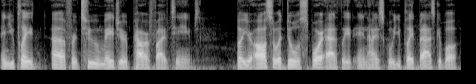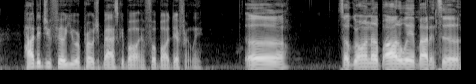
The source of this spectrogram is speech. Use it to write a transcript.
and you played uh, for two major Power Five teams. But you're also a dual sport athlete in high school. You played basketball. How did you feel you approached basketball and football differently? Uh, so growing up all the way about into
